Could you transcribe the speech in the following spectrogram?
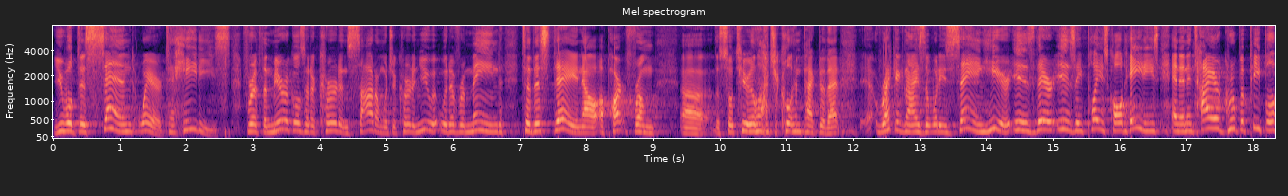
You will descend where? To Hades. For if the miracles had occurred in Sodom, which occurred in you, it would have remained to this day. Now, apart from uh, the soteriological impact of that, recognize that what he's saying here is there is a place called Hades, and an entire group of people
